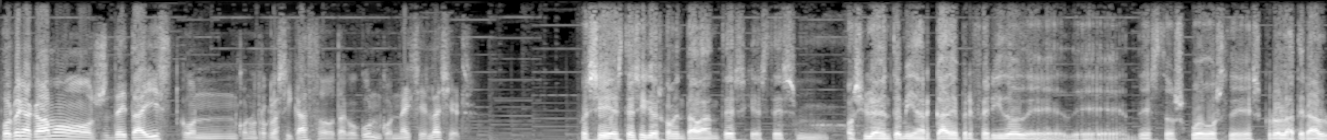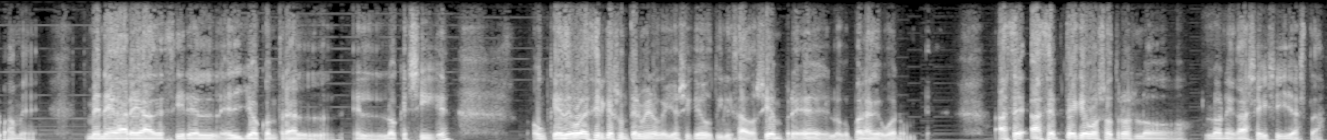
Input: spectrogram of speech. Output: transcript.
Pues venga, acabamos Data East con, con otro clasicazo, Takokun, con Night Slashers. Pues sí, este sí que os comentaba antes, que este es mm, posiblemente mi arcade preferido de, de- de estos juegos de scroll lateral. va, Me, me negaré a decir el, el yo contra el, el lo que sigue. Aunque debo decir que es un término que yo sí que he utilizado siempre, ¿eh? lo que pasa que, bueno, ace- acepté que vosotros lo, lo negaseis y ya está.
